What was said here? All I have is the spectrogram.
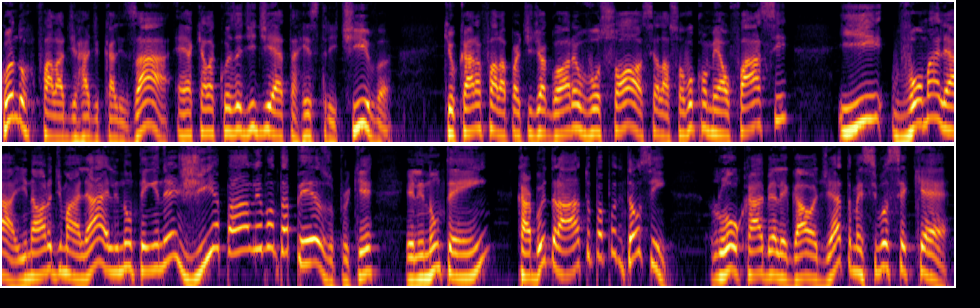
quando fala de radicalizar, é aquela coisa de dieta restritiva, que o cara fala, a partir de agora eu vou só, sei lá, só vou comer alface e vou malhar. E na hora de malhar, ele não tem energia para levantar peso, porque ele não tem carboidrato para poder. Então, assim, low carb é legal a dieta, mas se você quer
